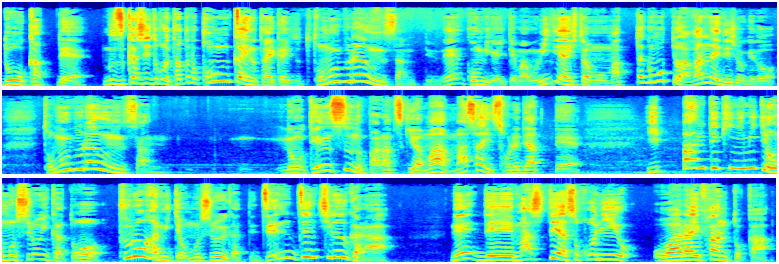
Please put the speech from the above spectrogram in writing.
どうかって難しいところ、例えば今回の大会で言うとトム・ブラウンさんっていうね、コンビがいて、まあもう見てない人はもう全くもってわかんないでしょうけど、トム・ブラウンさんの点数のばらつきはまあまさにそれであって、一般的に見て面白いかと、プロが見て面白いかって全然違うから、ね、で、ましてやそこにお笑いファンとか、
